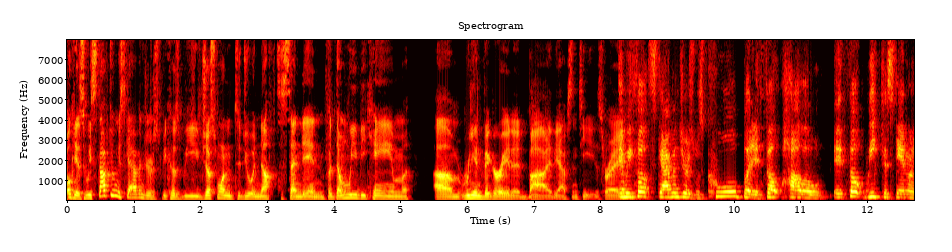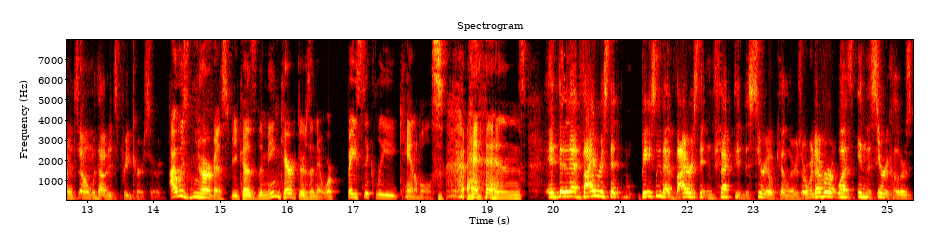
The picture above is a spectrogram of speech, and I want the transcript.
okay, so we stopped doing Scavengers because we just wanted to do enough to send in, but then we became um, reinvigorated by the absentees, right? And we felt Scavengers was cool, but it felt hollow. It felt weak to stand on its own without its precursor. I was nervous because the main characters in it were basically cannibals, and it, that virus that basically that virus that infected the serial killers or whatever it was in the serial killers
